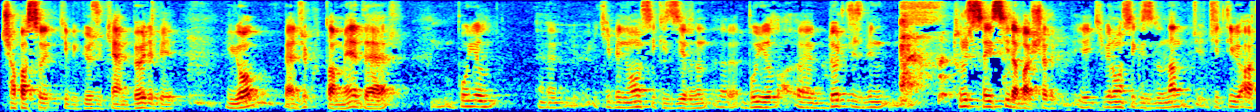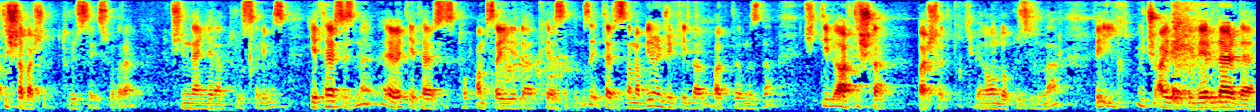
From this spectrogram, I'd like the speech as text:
çabası gibi gözüken böyle bir yol bence kutlanmaya değer. Bu yıl e, 2018 yılın e, bu yıl e, 400 bin turist sayısıyla başladık. E, 2018 yılından c- ciddi bir artışla başladık turist sayısı olarak. Çin'den gelen turist sayımız. Yetersiz mi? Evet yetersiz. Toplam sayıyla kıyasladığımızda yetersiz ama bir önceki yıla baktığımızda ciddi bir artışla başladık 2019 yılına ve ilk 3 aydaki veriler de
